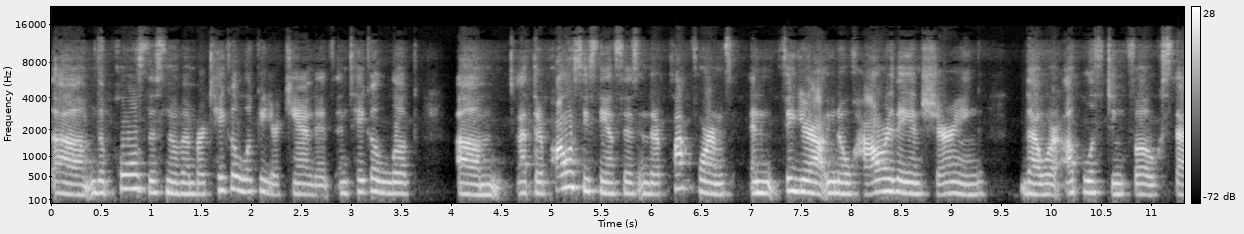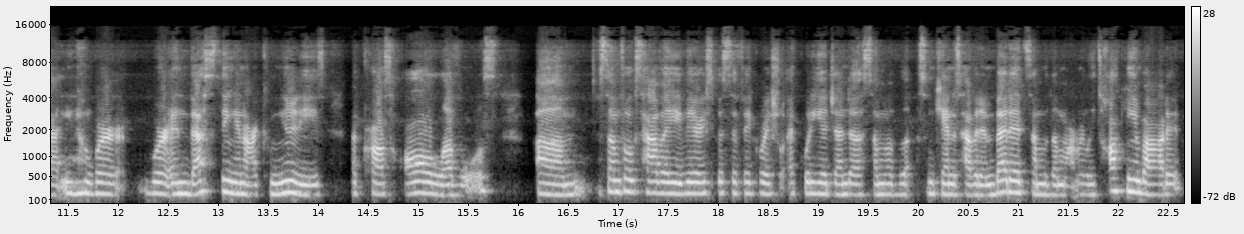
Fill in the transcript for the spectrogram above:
um, the polls this november take a look at your candidates and take a look um, at their policy stances and their platforms and figure out, you know, how are they ensuring that we're uplifting folks, that you know we're we're investing in our communities across all levels. Um, some folks have a very specific racial equity agenda. Some of the, some candidates have it embedded. Some of them aren't really talking about it.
